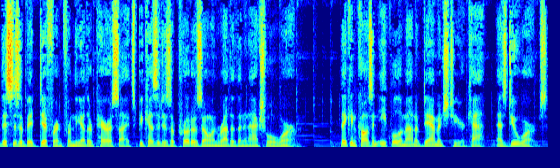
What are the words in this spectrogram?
This is a bit different from the other parasites because it is a protozoan rather than an actual worm. They can cause an equal amount of damage to your cat, as do worms.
